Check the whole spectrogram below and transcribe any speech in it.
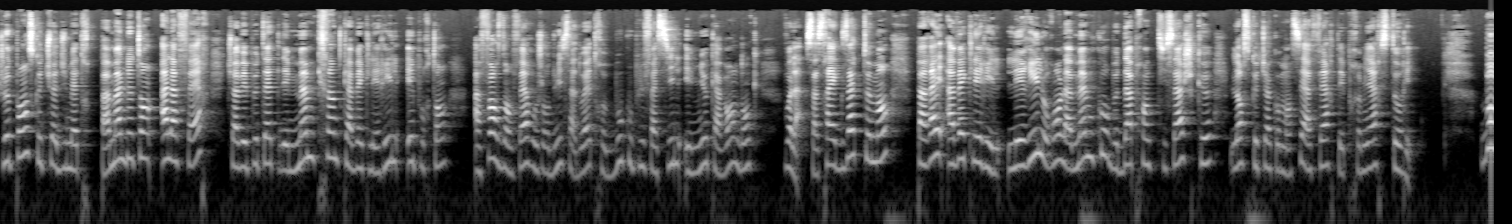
Je pense que tu as dû mettre pas mal de temps à la faire. Tu avais peut-être les mêmes craintes qu'avec les reels et pourtant, à force d'en faire aujourd'hui, ça doit être beaucoup plus facile et mieux qu'avant. Donc voilà, ça sera exactement pareil avec les reels. Les reels auront la même courbe d'apprentissage que lorsque tu as commencé à faire tes premières stories. Bon,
